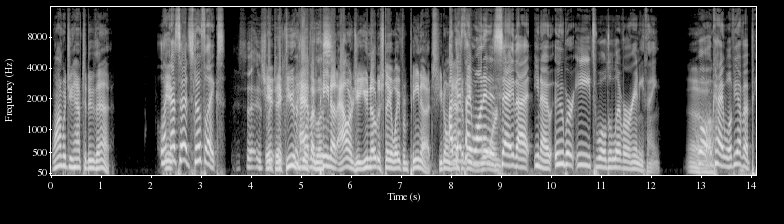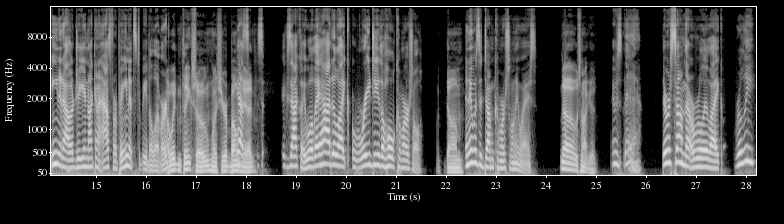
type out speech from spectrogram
Why would you have to do that? Like It- I said, snowflakes. It's, If, if you have a peanut allergy, you know to stay away from peanuts. You don't I have guess to they be wanted warned. to say that, you know, Uber Eats will deliver anything. well, Uh, okay, well, if you have a peanut allergy, you're not going to ask for peanuts to be delivered. I wouldn't think so unless you're a bonehead. s- exactly. Well, they had to like redo the whole commercial. Dumb. And it was a dumb commercial, anyways. No, it was not good. It was there. There were some that were really like, really?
